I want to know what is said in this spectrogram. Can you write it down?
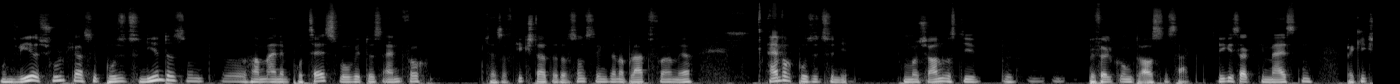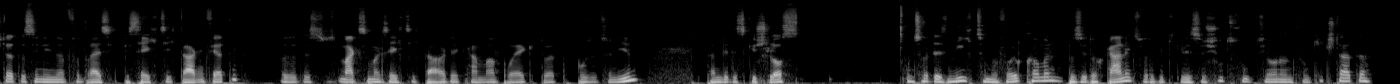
Und wir als Schulklasse positionieren das und äh, haben einen Prozess, wo wir das einfach, sei es auf Kickstarter oder auf sonst irgendeiner Plattform, ja, einfach positionieren. Und mal schauen, was die Be Bevölkerung draußen sagt. Wie gesagt, die meisten bei Kickstarter sind innerhalb von 30 bis 60 Tagen fertig. Also das maximal 60 Tage kann man ein Projekt dort positionieren. Dann wird es geschlossen. Und sollte es nicht zum Erfolg kommen, passiert auch gar nichts, weil da gibt es gewisse Schutzfunktionen von Kickstarter.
